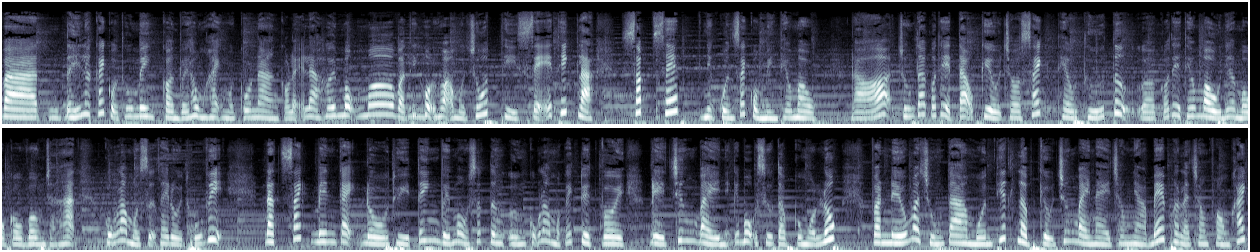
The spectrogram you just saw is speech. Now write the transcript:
Và đấy là cách của Thu Minh. Còn với Hồng Hạnh một cô nàng có lẽ là hơi mộng mơ và thích Ừ. hội họa một chút thì sẽ thích là sắp xếp những cuốn sách của mình theo màu. Đó, chúng ta có thể tạo kiểu cho sách theo thứ tự ờ, có thể theo màu như là màu cầu vồng chẳng hạn, cũng là một sự thay đổi thú vị. Đặt sách bên cạnh đồ thủy tinh với màu sắc tương ứng cũng là một cách tuyệt vời để trưng bày những cái bộ sưu tập cùng một lúc. Và nếu mà chúng ta muốn thiết lập kiểu trưng bày này trong nhà bếp hơn là trong phòng khách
